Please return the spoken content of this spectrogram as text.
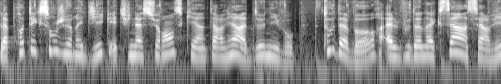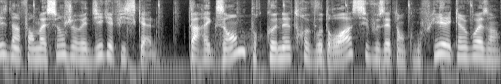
La protection juridique est une assurance qui intervient à deux niveaux. Tout d'abord, elle vous donne accès à un service d'information juridique et fiscale. Par exemple, pour connaître vos droits si vous êtes en conflit avec un voisin.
